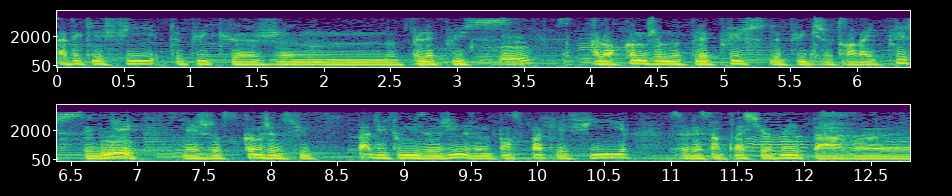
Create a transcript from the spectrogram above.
avec les filles depuis que je me plais plus. Hum. Alors comme je me plais plus depuis que je travaille plus, c'est nier. Mais je, comme je ne suis pas du tout misogyne, je ne pense pas que les filles se laissent impressionner par euh,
